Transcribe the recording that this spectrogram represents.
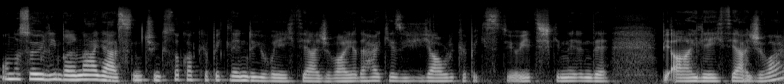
Ona söyleyeyim barınağa gelsin. Çünkü sokak köpeklerinin de yuvaya ihtiyacı var. Ya da herkes yavru köpek istiyor. Yetişkinlerin de bir aileye ihtiyacı var.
